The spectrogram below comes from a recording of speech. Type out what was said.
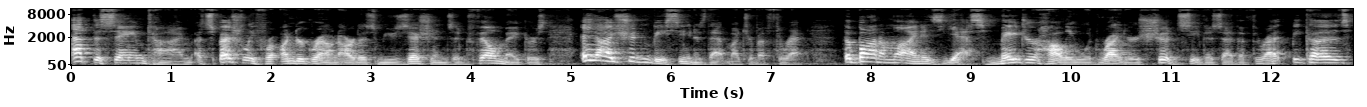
At the same time, especially for underground artists, musicians, and filmmakers, AI shouldn't be seen as that much of a threat. The bottom line is yes, major Hollywood writers should see this as a threat because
